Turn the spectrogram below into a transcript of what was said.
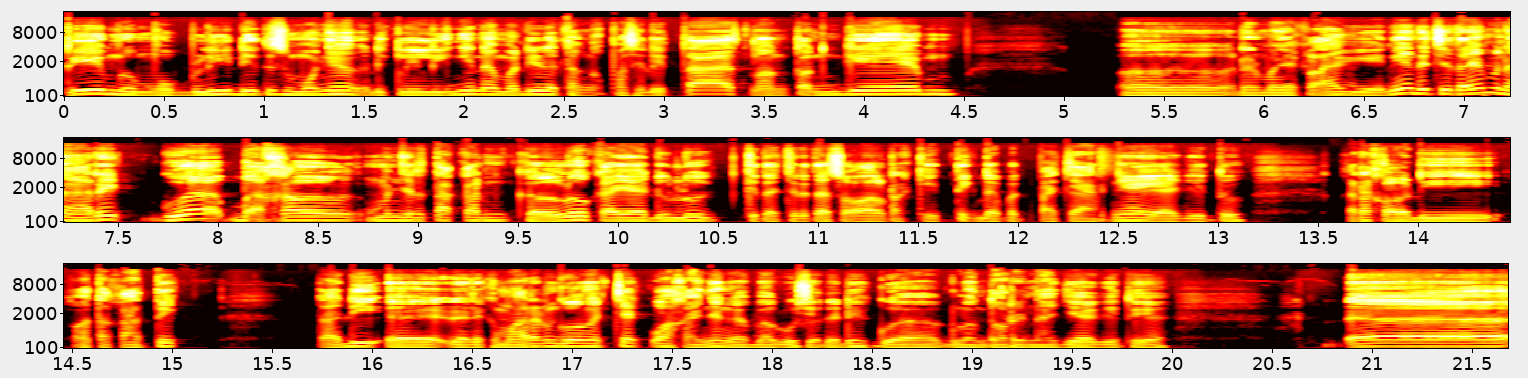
tim lu mau beli dia tuh semuanya dikelilingin sama dia datang ke fasilitas, nonton game eh dan banyak lagi. Ini ada ceritanya menarik. Gua bakal menceritakan ke lu kayak dulu kita cerita soal Rakitic dapat pacarnya ya gitu. Karena kalau di otak-atik tadi eh, dari kemarin gua ngecek wah kayaknya nggak bagus ya udah deh gua gelontorin aja gitu ya. Eh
